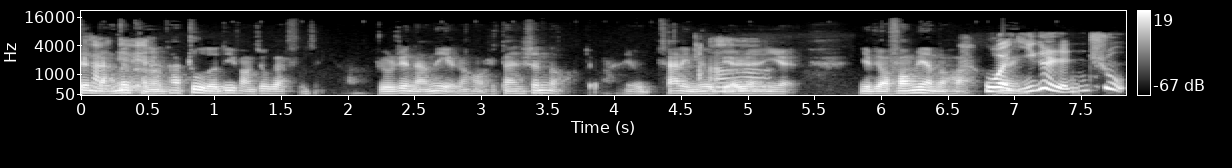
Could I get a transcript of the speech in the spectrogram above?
这男的可能他住的地方就在附近比如这男的也刚好是单身的话，对吧？有家里没有别人，也也比较方便的话，我一个人住。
